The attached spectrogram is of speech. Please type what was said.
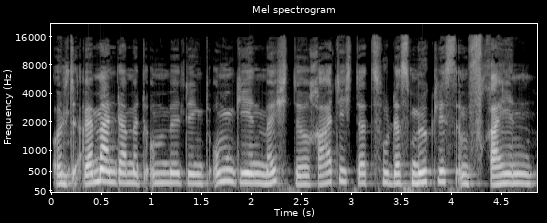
Und wenn man damit unbedingt umgehen möchte, rate ich dazu, das möglichst im Freien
